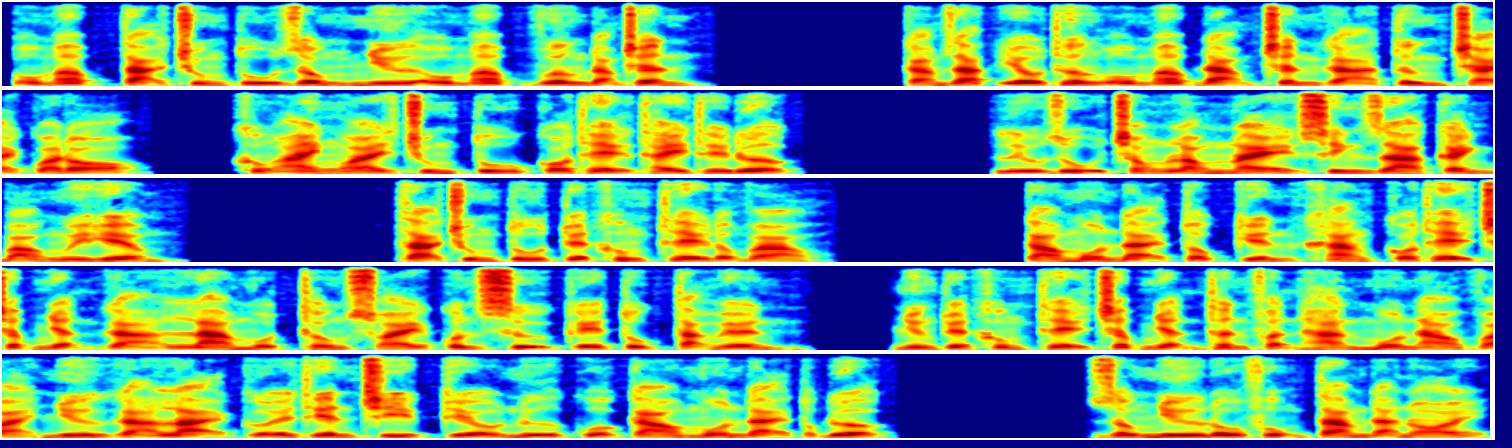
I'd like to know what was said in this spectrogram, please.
Ôm ấp tạ trung tú giống như ôm ấp vương đạm chân. Cảm giác yêu thương ôm ấp đạm chân gã từng trải qua đó, không ai ngoài trung tú có thể thay thế được. Lưu dụ trong lòng này sinh ra cảnh báo nguy hiểm. Tạ trung tú tuyệt không thể động vào. Cao môn đại tộc kiến khang có thể chấp nhận gã là một thống soái quân sự kế tục tạ huyền, nhưng tuyệt không thể chấp nhận thân phận hàn môn áo vải như gã lại cưới thiên tri kiểu nữ của cao môn đại tộc được. Giống như Đồ Phụng Tam đã nói,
